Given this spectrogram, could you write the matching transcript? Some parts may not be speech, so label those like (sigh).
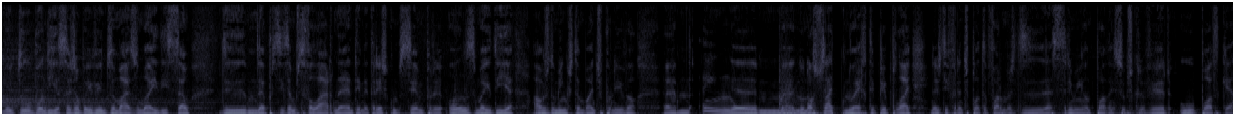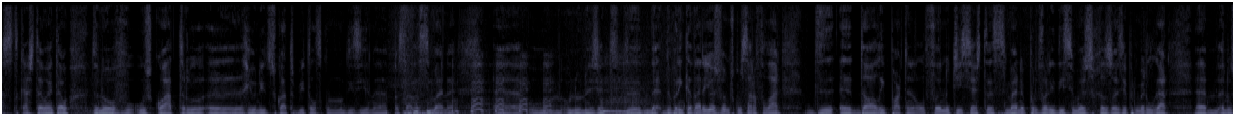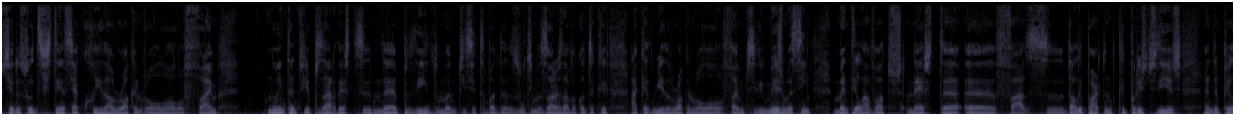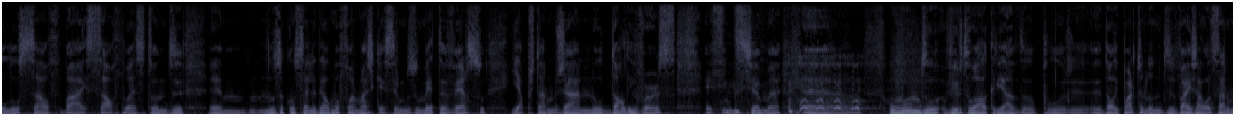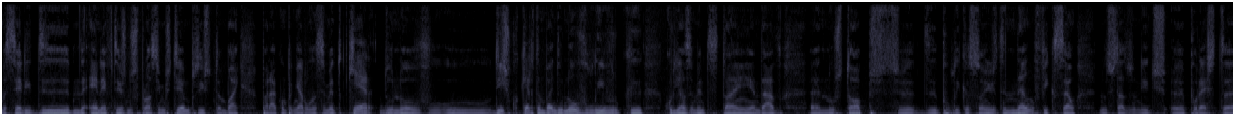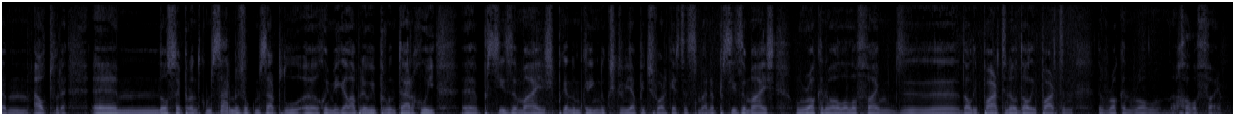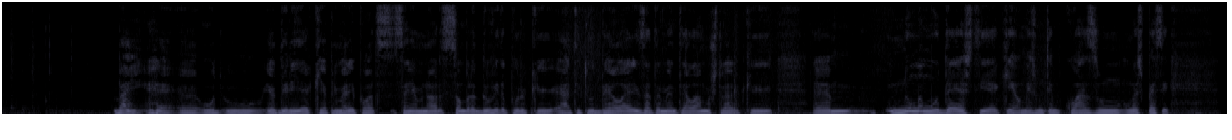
Muito bom dia, sejam bem-vindos a mais uma edição de Precisamos de Falar na Antena 3, como sempre, 11, meio-dia, aos domingos, também disponível um, em, um, no nosso site, no RTP Play, nas diferentes plataformas de streaming onde podem subscrever o podcast. Cá estão então, de novo, os quatro uh, reunidos, os quatro Beatles, como dizia na passada semana uh, (laughs) o, o Nuno Agente de, de, brincadeira, e hoje vamos começar a falar de uh, Dolly Parton. Ela foi notícia esta semana por variedíssimas razões. Em primeiro lugar, um, anunciando a sua desistência à corrida ao Rock and Roll Hall of Fame. No entanto, e apesar deste uh, pedido, uma notícia também das últimas horas dava conta que a Academia do Rock and Roll Hall of Fame decidiu mesmo assim mantê-la a votos nesta uh, fase. Dolly Parton, que por estes dias anda pelo South by Southwest, onde um, nos aconselha de alguma forma a esquecermos o metaverso e a apostarmos já no Dollyverse, é assim que se chama uh, o mundo virtual criado por Dolly Parton, onde vai já lançar uma série de NFTs nos próximos tempos isto também para acompanhar o lançamento quer do novo disco, quer também do novo livro que, curiosamente, tem andado uh, nos tops de publicações de não ficção nos Estados Unidos uh, por esta um, altura. Um, não sei por onde começar, mas vou começar pelo Rui Miguel Abreu e perguntar, Rui, precisa mais, pegando um bocadinho no que escrevi a Pitchfork esta semana, precisa mais o Rock and Roll Hall of Fame de Dolly Parton ou Dolly Parton do Rock and Roll Hall of Fame? Bem, é, o, o, eu diria que a primeira hipótese, sem a menor sombra de dúvida, porque a atitude dela é exatamente ela a mostrar que, um, numa modéstia que é ao mesmo tempo quase um, uma espécie.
